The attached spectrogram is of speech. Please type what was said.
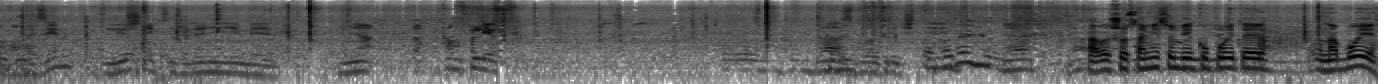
магазин лишний, к сожалению, не имеет. У меня там комплект. Раз, два, три, четыре, пять. А ви що, самі собі купуєте набої?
